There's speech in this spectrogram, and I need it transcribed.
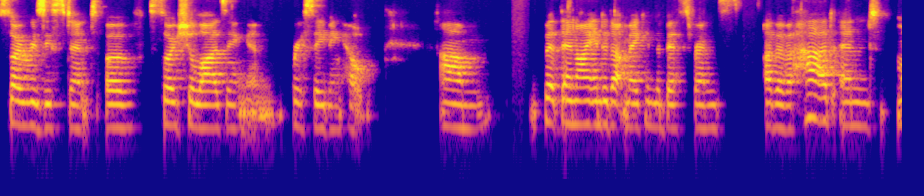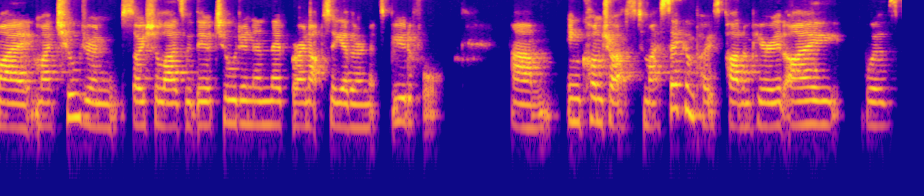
so resistant of socializing and receiving help. Um, but then I ended up making the best friends I've ever had, and my my children socialize with their children, and they've grown up together, and it's beautiful. Um, in contrast to my second postpartum period, I was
